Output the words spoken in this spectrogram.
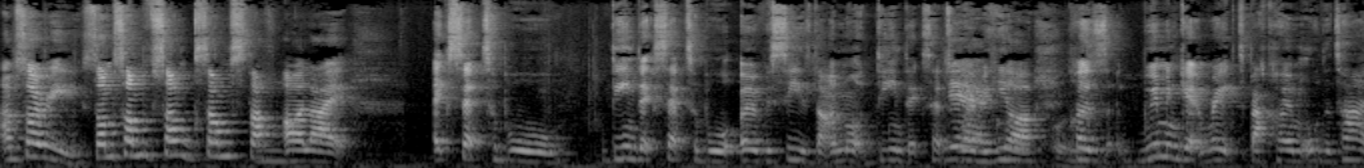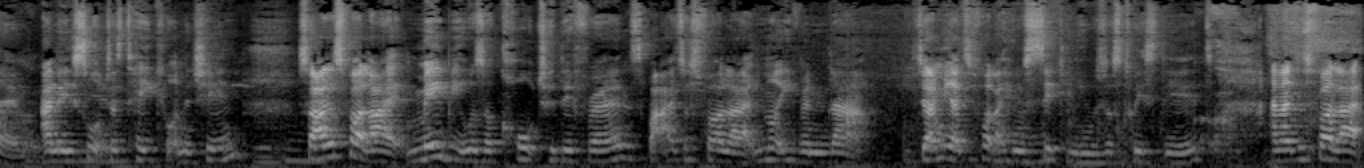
I'm sorry. Some some some some stuff Mm. are like acceptable. Deemed acceptable overseas that are not deemed acceptable Yeah, over here because women get raped back home all the time and they sort of Yeah. just take it on the chin. Mm-hmm. So I just felt like maybe it was a culture difference, but I just felt like not even that. Do you know what I mean? I just felt like he was sick and he was just twisted. And I just felt like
